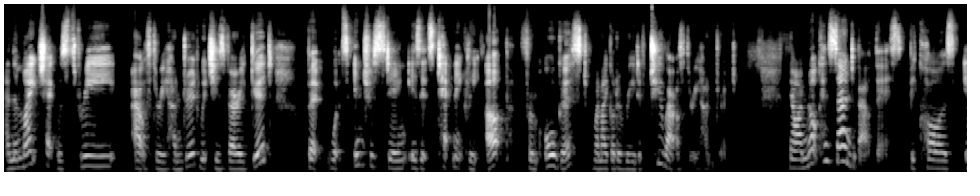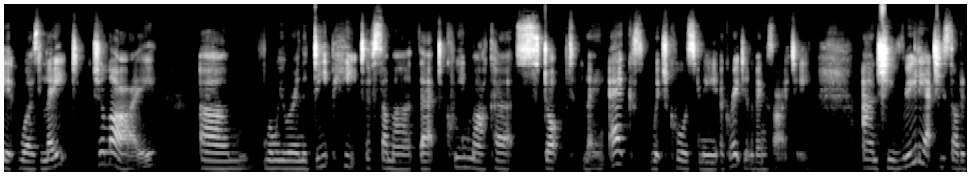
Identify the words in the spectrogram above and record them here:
and the mite check was three out of 300, which is very good, but what's interesting is it's technically up from August when I got a read of 2 out of 300. Now, I'm not concerned about this because it was late July um, when we were in the deep heat of summer that Queen Marker stopped laying eggs, which caused me a great deal of anxiety. And she really actually started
